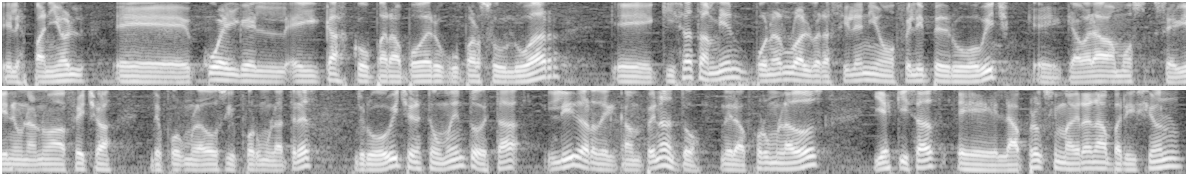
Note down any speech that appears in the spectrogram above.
el español eh, cuelgue el, el casco para poder ocupar su lugar. Eh, quizás también ponerlo al brasileño Felipe Drugovic, que, hablábamos, se viene una nueva fecha de Fórmula 2 y Fórmula 3. Drugovic en este momento está líder del campeonato de la Fórmula 2 y es quizás eh, la próxima gran aparición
